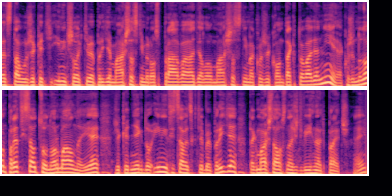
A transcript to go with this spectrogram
predstavu, že keď iný človek k tebe príde, máš sa s ním rozprávať, alebo máš sa s ním akože kontaktovať a nie. Akože no, pre cicavcov normálne je, že keď niekto iný cicavec k tebe príde, tak máš sa ho snažiť vyhnať preč. Hej?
